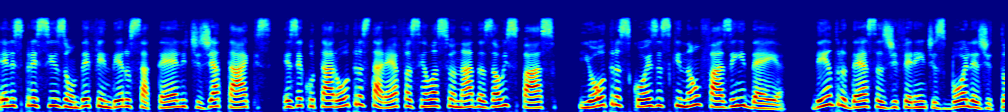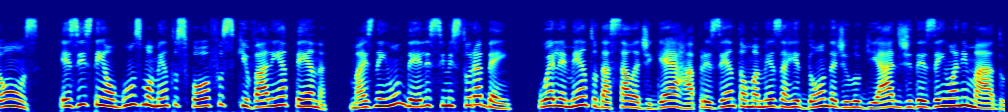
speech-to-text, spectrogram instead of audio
eles precisam defender os satélites de ataques, executar outras tarefas relacionadas ao espaço e outras coisas que não fazem ideia. Dentro dessas diferentes bolhas de tons, existem alguns momentos fofos que valem a pena, mas nenhum deles se mistura bem. O elemento da sala de guerra apresenta uma mesa redonda de lugiads de desenho animado,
